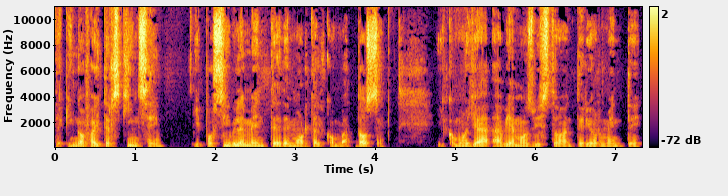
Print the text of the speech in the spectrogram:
The King of Fighters 15 y posiblemente de Mortal Kombat 12. Y como ya habíamos visto anteriormente,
